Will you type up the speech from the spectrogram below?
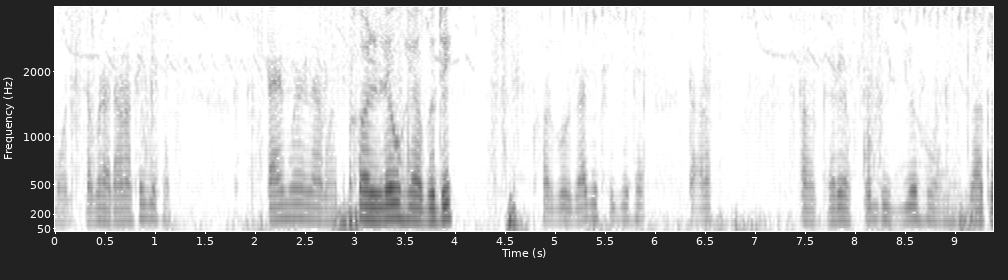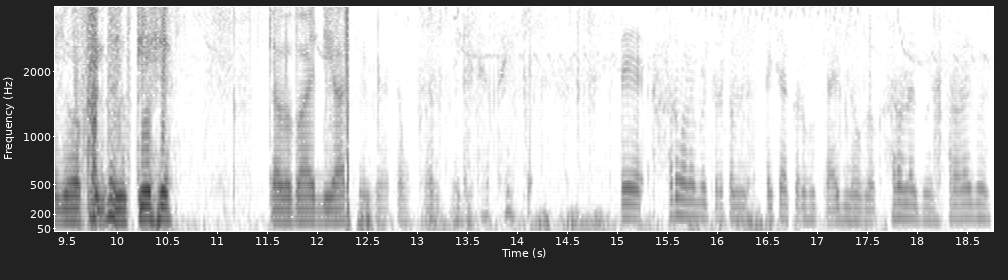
મોટા જબરા દાણા થઈ ગયા છે. ટાઈમ મળેલા આમાં ખળ લેવું છે આ બધી. ખળ બહુ જાજુ થઈ ગયું છે. તારો ઘરે પોગી ગયો હું અને બાકી જો આપણે ગયું કે છે. કે હવે ભાઈ દિયાતની જે ઘર ભેગી થઈ છે તે સારું હાલો મિત્રો, તમને આશા કરું કે આજનો બ્લોગ સારો લાગ્યો ને સારો લાગ્યો ને,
